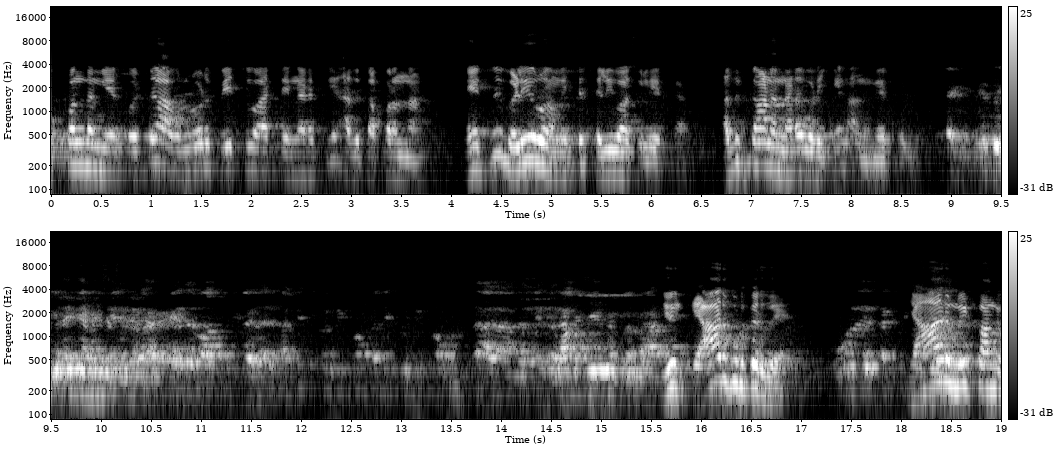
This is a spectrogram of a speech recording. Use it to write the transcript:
ஒப்பந்தம் ஏற்பட்டு அவர்களோடு பேச்சுவார்த்தை நடத்தி அதுக்கப்புறம் தான் நேற்று வெளியுறவு அமைச்சர் தெளிவா சொல்லியிருக்கார். அதுக்கான நடவடிக்கை நாங்கள் மேற்கொள்வோம். யாரு கொடுக்கறது? யாரு மீட்பாங்க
